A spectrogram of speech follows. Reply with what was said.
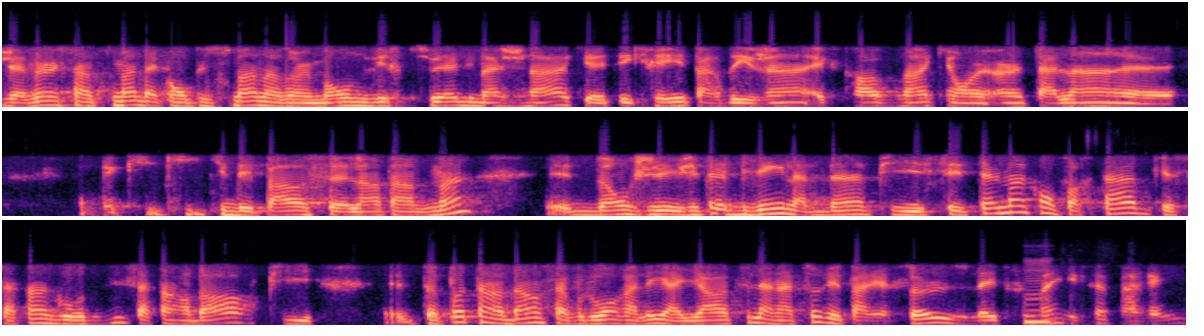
J'avais un sentiment d'accomplissement dans un monde virtuel imaginaire qui a été créé par des gens extraordinaires qui ont un, talent euh, qui, qui, dépasse l'entendement. Donc j'étais bien là-dedans, puis c'est tellement confortable que ça t'engourdit, ça t'endort, puis euh, t'as pas tendance à vouloir aller ailleurs. Tu sais, la nature est paresseuse, l'être humain mm. est fait pareil.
